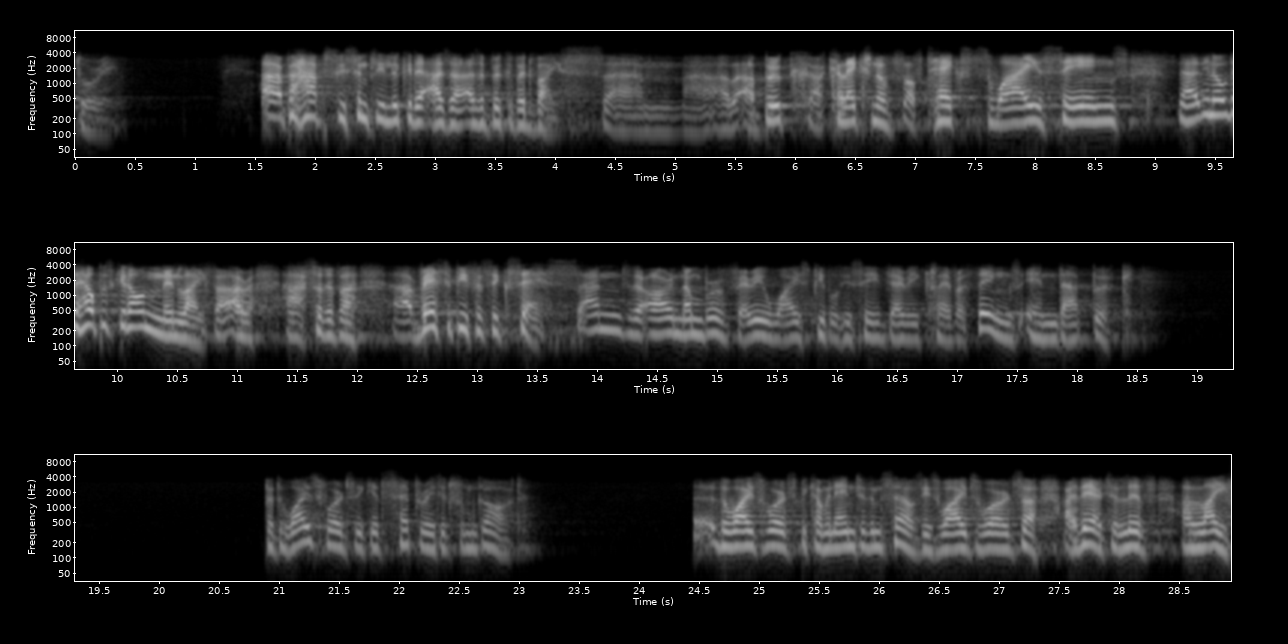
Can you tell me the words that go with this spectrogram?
story. Uh, perhaps we simply look at it as a, as a book of advice, um, a, a, book, a collection of, of texts, wise sayings, uh, you know, to help us get on in life, a, a sort of a, a, recipe for success. And there are a number of very wise people who say very clever things in that book. But the wise words, they get separated from God. Uh, the wise words become an end to themselves. These wise words are, are there to live a life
